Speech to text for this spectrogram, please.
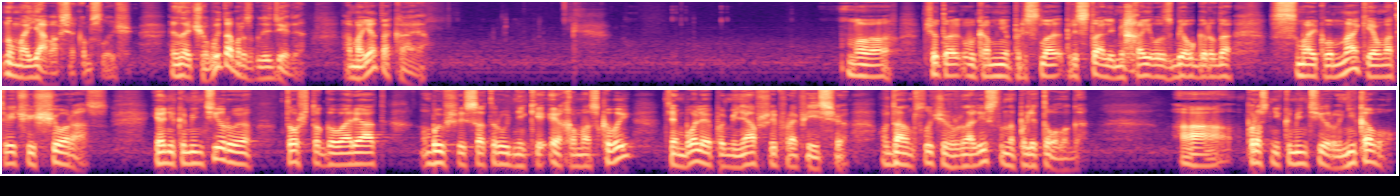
ну моя во всяком случае. Я знаю, что вы там разглядели – а моя такая. Но что-то вы ко мне присла, пристали, Михаил из Белгорода, с Майклом Наки, я вам отвечу еще раз. Я не комментирую то, что говорят бывшие сотрудники «Эхо Москвы», тем более поменявшие профессию, в данном случае журналиста на политолога. А, просто не комментирую никого.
